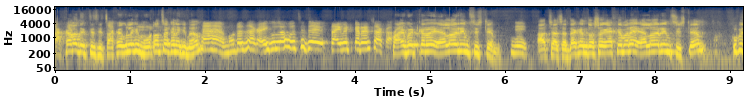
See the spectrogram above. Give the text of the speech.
চাকাটা দেখতেছি চাকাগুলো কি মোটা চাকা নাকি ম্যাম হ্যাঁ মোটা চাকা। এগুলো হচ্ছে যে প্রাইভেট কারের চাকা। প্রাইভেট কারের অ্যালয় রিম সিস্টেম জি। আচ্ছা আচ্ছা দেখেন দর্শক একেবারে অ্যালয় রিম সিস্টেম খুবই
